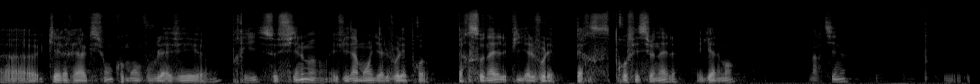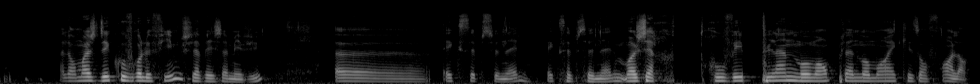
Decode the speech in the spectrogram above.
Euh, quelle réaction, comment vous l'avez euh, pris ce film? Évidemment, il y a le volet personnel et puis il y a le volet professionnel également. Martine? Alors moi je découvre le film, je ne l'avais jamais vu. exceptionnel, exceptionnel. Moi j'ai trouver plein de moments, plein de moments avec les enfants. Alors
